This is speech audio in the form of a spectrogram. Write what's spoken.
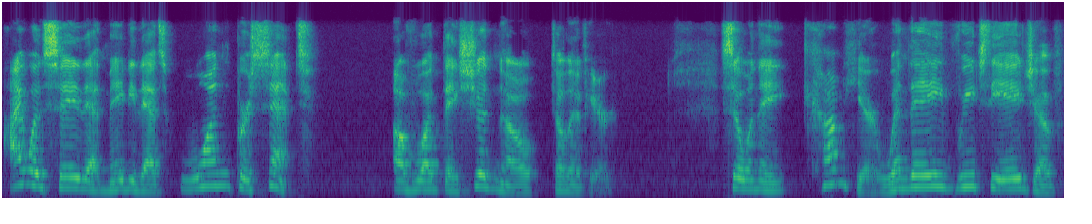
I would say that maybe that's 1% of what they should know to live here. So when they come here, when they reach the age of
